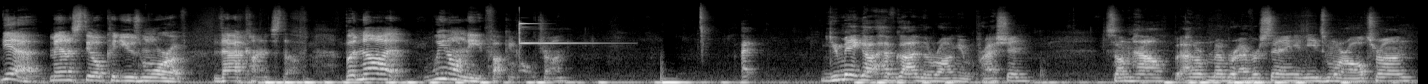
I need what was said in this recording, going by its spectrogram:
yeah, Man of Steel could use more of that kind of stuff, but not. We don't need fucking Ultron. You may got, have gotten the wrong impression somehow, but I don't remember ever saying it needs more Ultron.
